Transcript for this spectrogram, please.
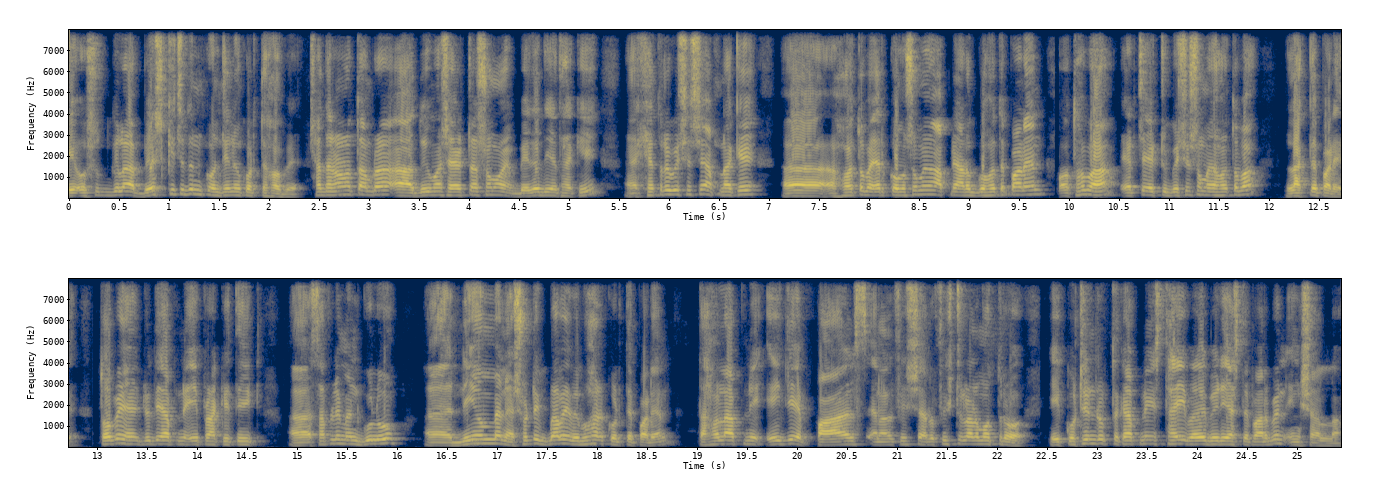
এই ওষুধগুলা বেশ কিছুদিন কন্টিনিউ করতে হবে। সাধারণত আমরা দুই মাসে একটা সময় বেঁধে দিয়ে থাকি। ক্ষেত্র বিশেষে আপনাকে আহ, হয়তোবা এর কম সময়েও আপনি আরোগ্য হতে পারেন অথবা এর চেয়ে একটু বেশি সময় হয়তোবা লাগতে পারে। তবে যদি আপনি এই প্রাকৃতিক সাপ্লিমেন্টগুলো নিয়ম মেনে সঠিকভাবে ব্যবহার করতে পারেন তাহলে আপনি এই যে পালস অ্যানালফিসার ও ফিস্টুলার মতো এই কঠিন রোগ থেকে আপনি স্থায়ীভাবে বেরিয়ে আসতে পারবেন ইনশাআল্লাহ।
